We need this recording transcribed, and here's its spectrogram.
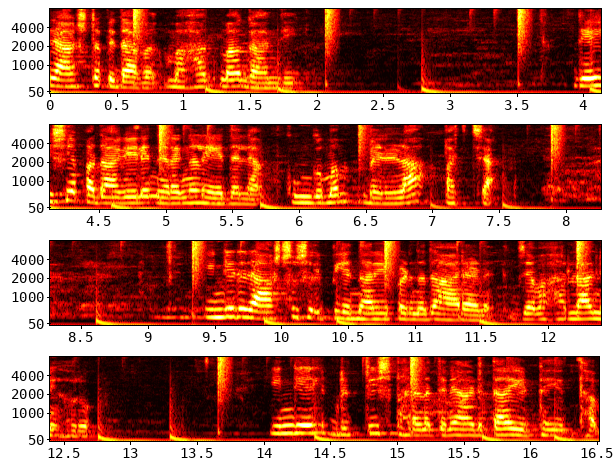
രാഷ്ട്രപിതാവ് മഹാത്മാഗാന്ധി. ദേശീയ പതാകയിലെ നിറങ്ങൾ ഏതെല്ലാം? കുങ്കുമം വെള്ള പച്ച. ഇന്ത്യയുടെ രാഷ്ട്രശില്പി എന്നറിയപ്പെടുന്നത് ആരാണ്? ജവഹർലാൽ നെഹ്റു. ഇന്ത്യയിൽ ബ്രിട്ടീഷ് ഭരണത്തിന് അടുത്തായിട്ട യുദ്ധം.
